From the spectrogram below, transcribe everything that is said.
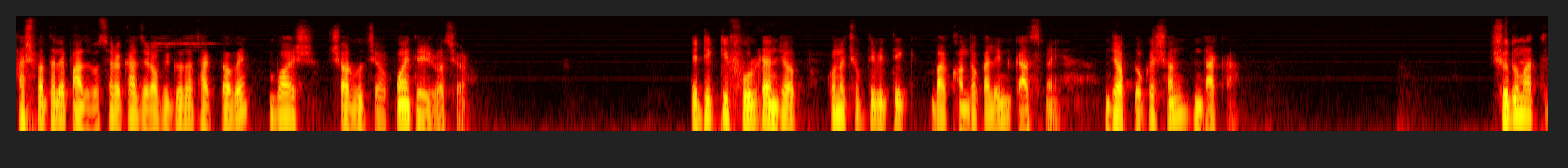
হাসপাতালে পাঁচ বছরের কাজের অভিজ্ঞতা থাকতে হবে, বয়স সর্বোচ্চ পঁয়ত্রিশ বছর। এটি একটি ফুল টাইম জব কোনো চুক্তিভিত্তিক বা খন্দকালীন কাজ নয়। Job location, Dhaka. শুধুমাত্র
